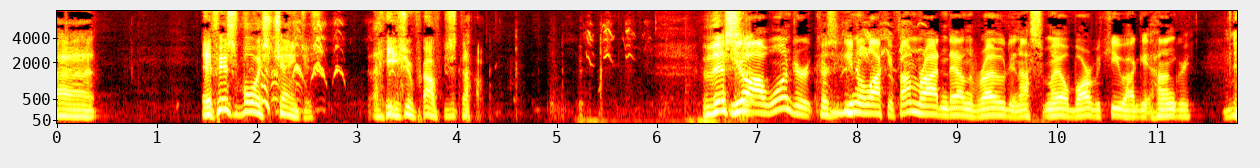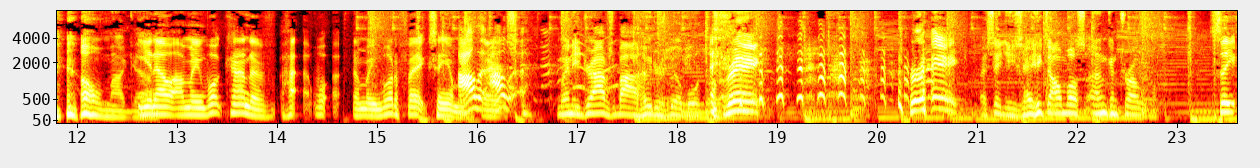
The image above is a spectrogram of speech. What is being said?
Uh, if his voice changes, he should probably stop. This, You know, I wonder because you know, like if I'm riding down the road and I smell barbecue, I get hungry. oh my god! You know, I mean, what kind of? I mean, what affects him? I'll. I'll, when he drives by a Hooters billboard, Rick, Rick, I said he's, he's almost uncontrollable. See,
